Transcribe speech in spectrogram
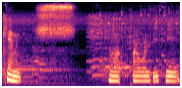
Cannon. Don't want, I don't want to be seen.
